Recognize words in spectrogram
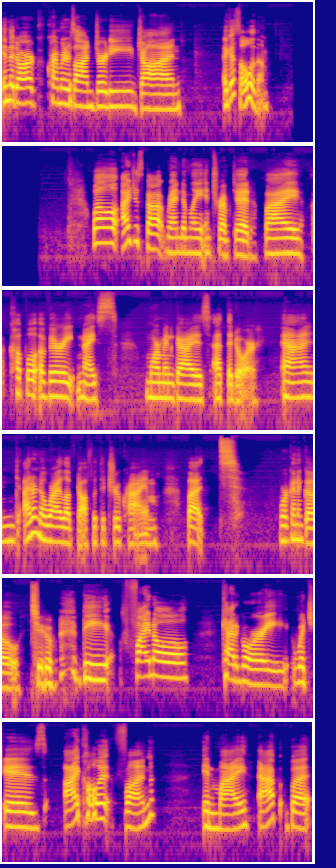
In the Dark, Crime Writers On, Dirty, John, I guess all of them. Well, I just got randomly interrupted by a couple of very nice Mormon guys at the door. And I don't know where I left off with the true crime, but we're going to go to the final category, which is I call it fun in my app, but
